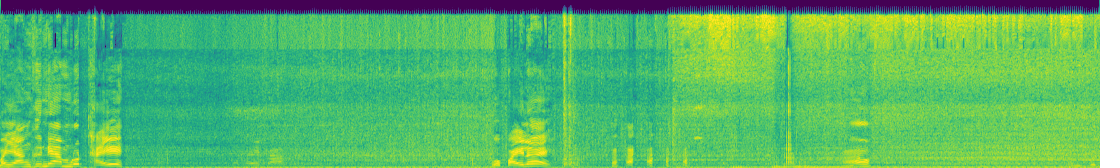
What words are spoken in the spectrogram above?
มายังคือแนมรถไถโอไปเลย เอาเพิ่น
